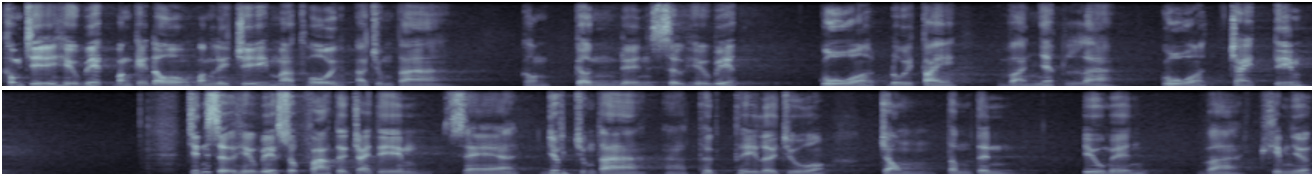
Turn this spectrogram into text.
Không chỉ hiểu biết bằng cái đầu, bằng lý trí mà thôi à, Chúng ta còn cần đến sự hiểu biết của đôi tay Và nhất là của trái tim. Chính sự hiểu biết xuất phát từ trái tim sẽ giúp chúng ta à, thực thi lời Chúa trong tâm tình yêu mến và khiêm nhường.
